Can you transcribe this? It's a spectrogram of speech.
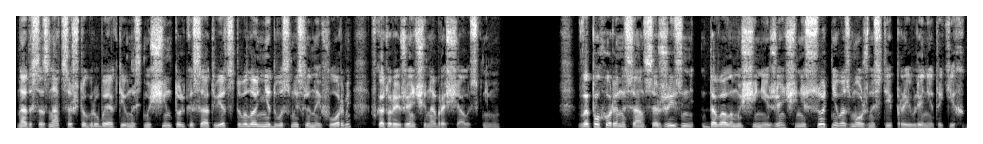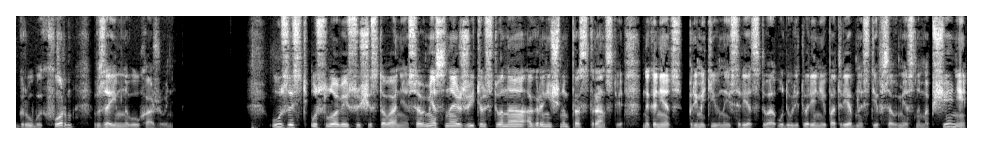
Надо сознаться, что грубая активность мужчин только соответствовала недвусмысленной форме, в которой женщина обращалась к нему. В эпоху Ренессанса жизнь давала мужчине и женщине сотни возможностей проявления таких грубых форм взаимного ухаживания. Узость условий существования, совместное жительство на ограниченном пространстве, наконец, примитивные средства удовлетворения потребностей в совместном общении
